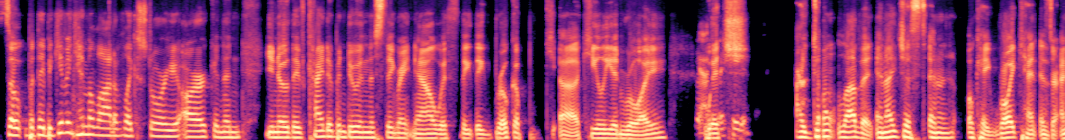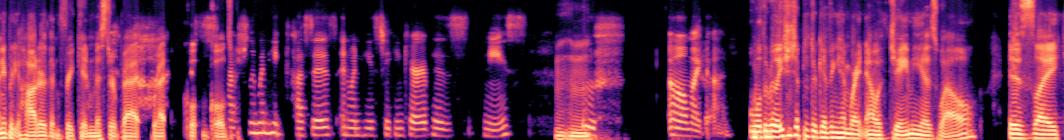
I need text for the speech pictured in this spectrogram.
So, but they've been giving him a lot of like story arc, and then you know they've kind of been doing this thing right now with they they broke up uh, Keely and Roy. Yes, which. I don't love it. And I just and okay, Roy Kent, is there anybody hotter than freaking Mr. Brett Brett Gold? Especially when he cusses and when he's taking care of his niece. Mhm. Oof. Oh my god. Well, the relationship that they're giving him right now with Jamie as well is like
